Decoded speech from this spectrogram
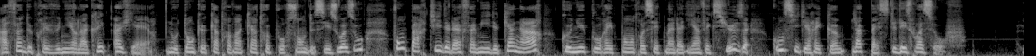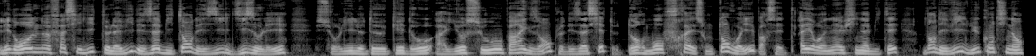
afin de prévenir la grippe aviaire. Notons que 84% de ces oiseaux font partie de la famille de canards, connue pour répandre cette maladie infectieuse considérée comme la peste des oiseaux. Les drones facilitent la vie des habitants des îles isolées. Sur l'île de Gedo, à Yosu, par exemple, des assiettes d'ormeaux frais sont envoyées par cet aéronef inhabité dans des villes du continent.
